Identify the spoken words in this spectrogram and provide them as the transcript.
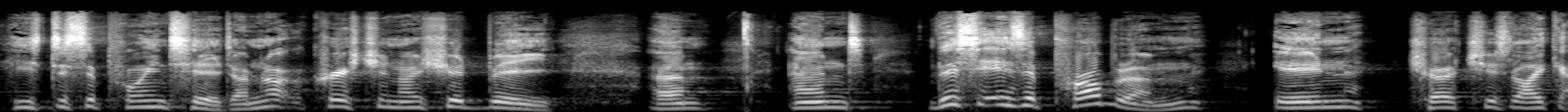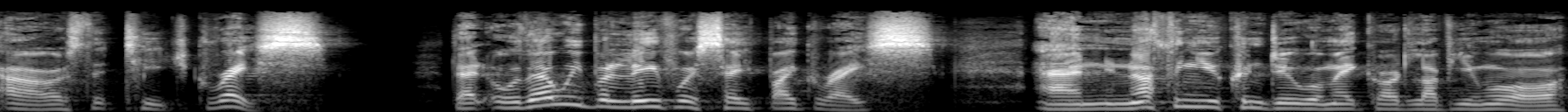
he's disappointed. I'm not a Christian, I should be. Um, and this is a problem in churches like ours that teach grace. That although we believe we're saved by grace, and nothing you can do will make God love you more.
